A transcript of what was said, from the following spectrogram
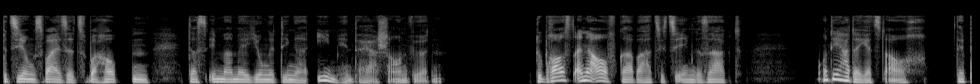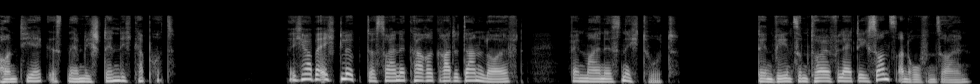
Beziehungsweise zu behaupten, dass immer mehr junge Dinger ihm hinterher schauen würden. Du brauchst eine Aufgabe, hat sie zu ihm gesagt, und die hat er jetzt auch. Der Pontiac ist nämlich ständig kaputt. Ich habe echt Glück, dass seine Karre gerade dann läuft, wenn meine es nicht tut. Denn wen zum Teufel hätte ich sonst anrufen sollen?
